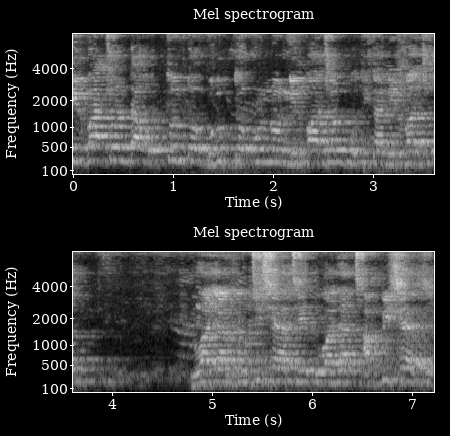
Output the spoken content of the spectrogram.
নির্বাচনটা অত্যন্ত গুরুত্বপূর্ণ নির্বাচন, প্রতিটা নির্বাচন দু হাজার পঁচিশে আছে দু হাজার ছাব্বিশে আছে।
